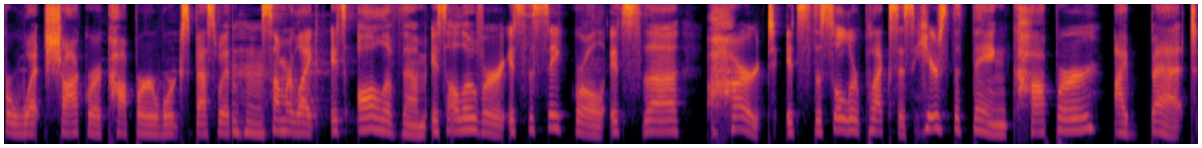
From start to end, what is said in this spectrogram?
for what chakra copper works best with. Mm-hmm. Some are like, it's all of them, it's all over, it's the sacral, it's the heart, it's the solar plexus. Here's the thing copper, I bet,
